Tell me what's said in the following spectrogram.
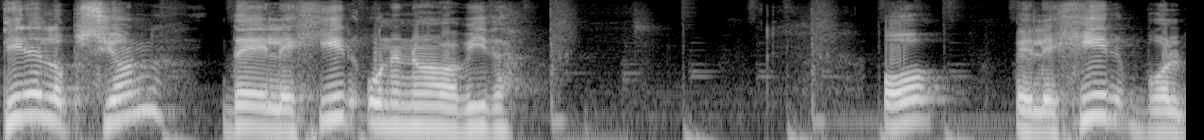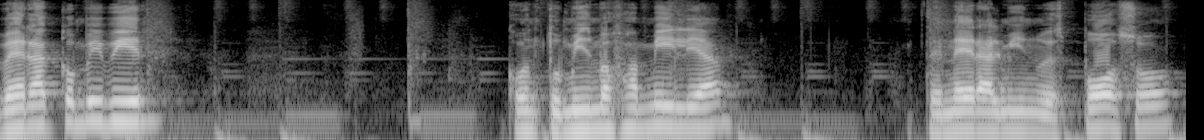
Tienes la opción de elegir una nueva vida. O elegir volver a convivir con tu misma familia, tener al mismo esposo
